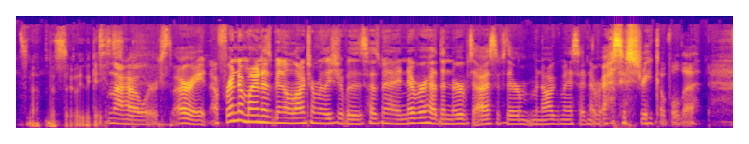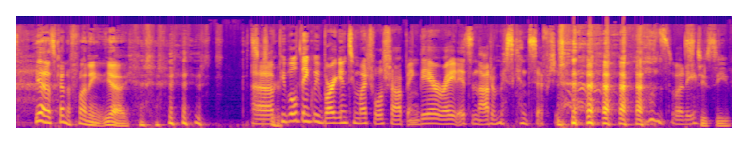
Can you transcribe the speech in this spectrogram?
it's not necessarily the case It's not how it works. All right. A friend of mine has been in a long term relationship with his husband. I never had the nerve to ask if they're monogamous. I never asked a straight couple that. Yeah it's kind of funny yeah Uh, people think we bargain too much while shopping. They are right. It's not a misconception. That's funny. it's too steep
